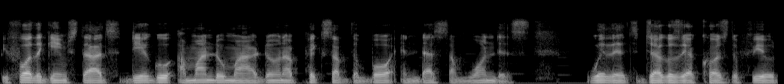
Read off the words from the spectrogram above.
Before the game starts, Diego Armando Maradona picks up the ball and does some wonders with it, juggles it across the field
